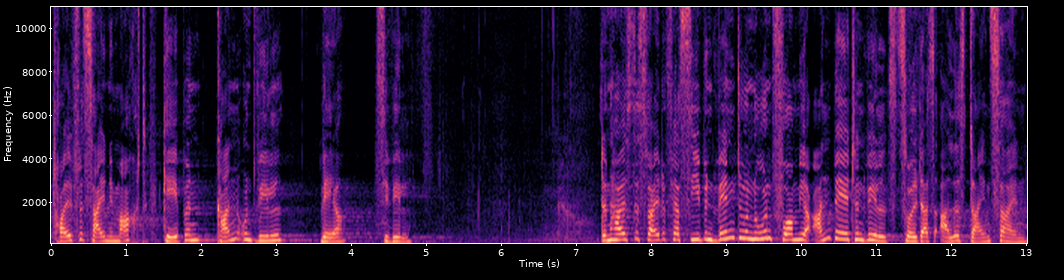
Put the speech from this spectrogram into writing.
Teufel seine Macht geben kann und will, wer sie will. Dann heißt es weiter, Vers 7, wenn du nun vor mir anbeten willst, soll das alles dein sein.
